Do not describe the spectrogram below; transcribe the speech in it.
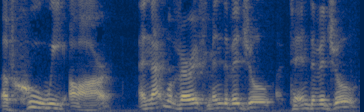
of who we are, and that will vary from individual to individual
